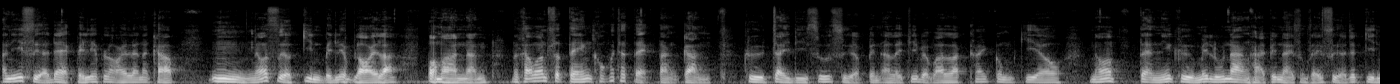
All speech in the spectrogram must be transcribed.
อันนี้เสือแดกไปเรียบร้อยแล้วนะครับ อืมแล้วเสือกินไปเรียบร้อยแล้วประมาณนั้นนะครับว่าสเต็งเขาก็จะแตกต่างกัน คือใจดีสู้เสือเป็นอะไรที่แบบว่ารักใคร่กลมเกลียวเนาะแต่อันนี้คือไม่รู้นางหายไปไหนสงสัยเสือจะกิน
